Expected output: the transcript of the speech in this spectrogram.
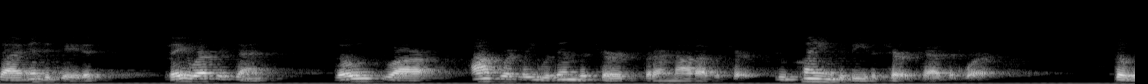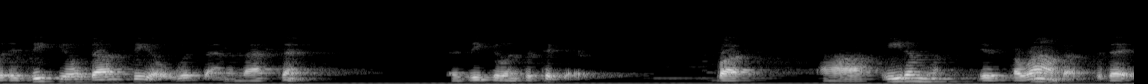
I indicated, they represent those who are outwardly within the church but are not of the church, who claim to be the church, as it were. So that Ezekiel does deal with them in that sense. Ezekiel in particular. But uh, Edom is around us today.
